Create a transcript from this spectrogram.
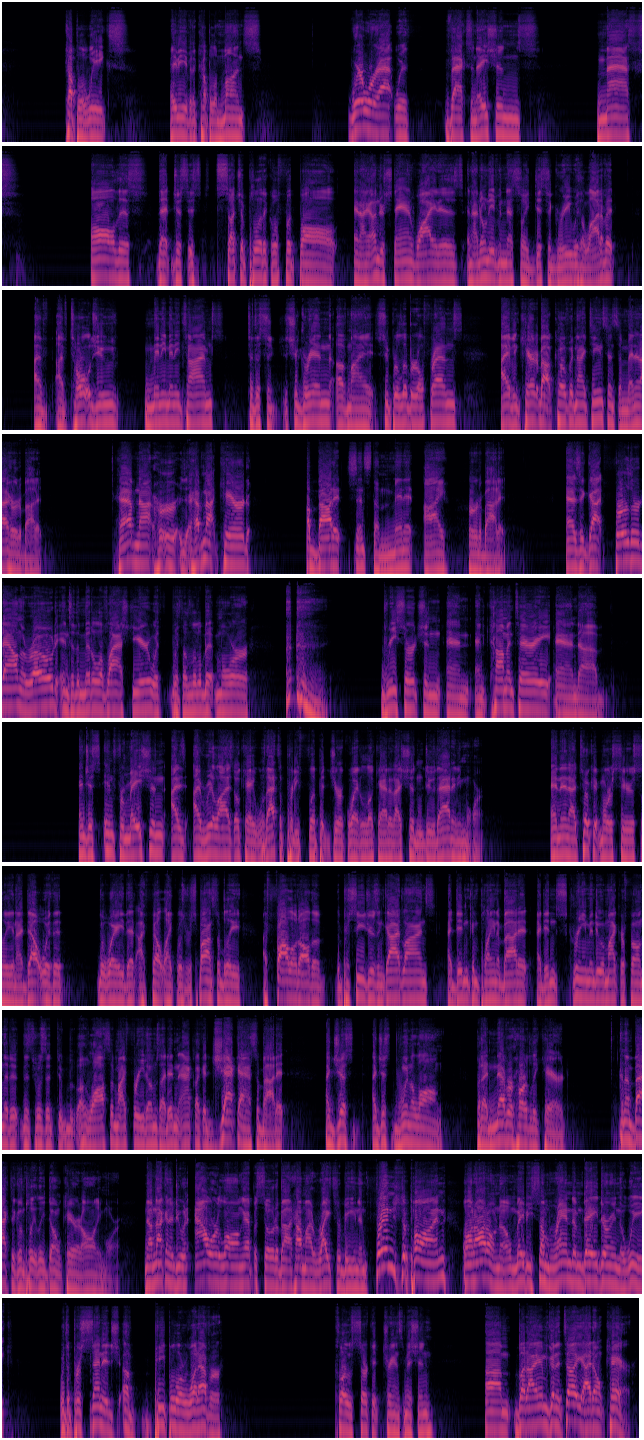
couple of weeks, maybe even a couple of months. Where we're at with vaccinations, masks, all this that just is such a political football. And I understand why it is, and I don't even necessarily disagree with a lot of it. I've I've told you many many times to the chagrin of my super liberal friends. I haven't cared about COVID nineteen since the minute I heard about it. Have not heard, have not cared about it since the minute I heard about it. As it got further down the road into the middle of last year, with with a little bit more research and and and commentary and uh, and just information, I I realized, okay, well, that's a pretty flippant jerk way to look at it. I shouldn't do that anymore. And then I took it more seriously and I dealt with it the way that I felt like was responsibly. I followed all the, the procedures and guidelines. I didn't complain about it. I didn't scream into a microphone that it, this was a, a loss of my freedoms. I didn't act like a jackass about it. I just I just went along, but I never hardly cared. And I'm back to completely don't care at all anymore. Now, I'm not going to do an hour long episode about how my rights are being infringed upon on, I don't know, maybe some random day during the week with a percentage of people or whatever. Closed circuit transmission. Um, but I am going to tell you, I don't care.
